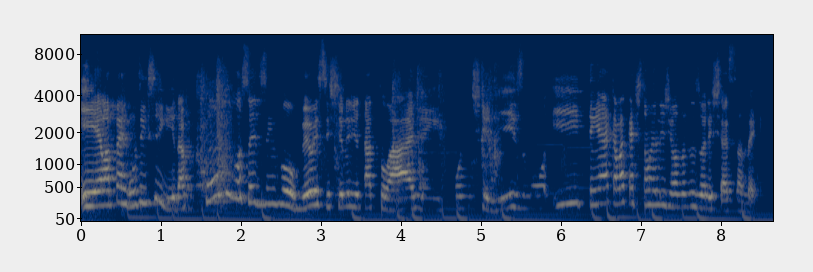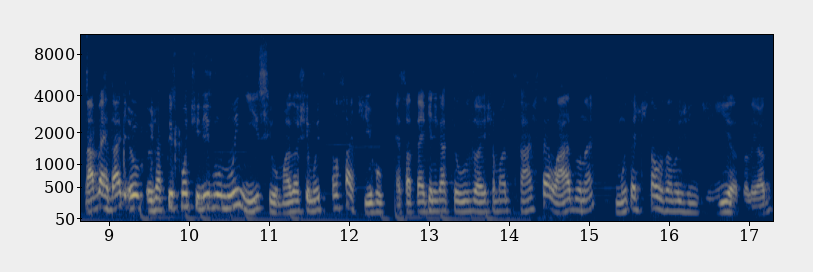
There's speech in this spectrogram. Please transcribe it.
E ela pergunta em seguida: como você desenvolveu esse estilo de tatuagem, pontilismo e tem aquela questão religiosa dos orixás também? Na verdade, eu, eu já fiz pontilismo no início, mas eu achei muito cansativo. Essa técnica que eu uso aí chamada de rastelado, né? Que muita gente tá usando hoje em dia, tá ligado?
